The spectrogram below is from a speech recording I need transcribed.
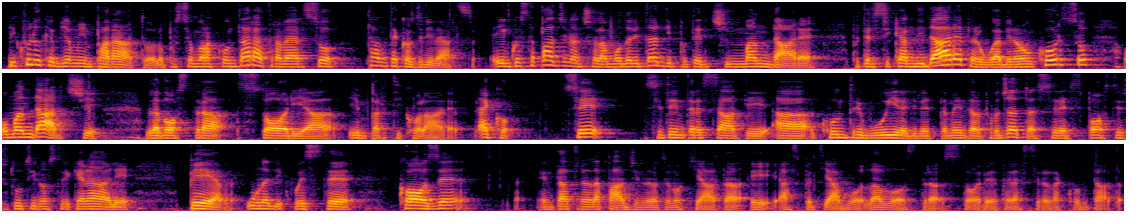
di quello che abbiamo imparato. Lo possiamo raccontare attraverso tante cose diverse. E in questa pagina c'è la modalità di poterci mandare, potersi candidare per un webinar o un corso o mandarci la vostra storia in particolare. Ecco, se siete interessati a contribuire direttamente al progetto, a essere esposti su tutti i nostri canali per una di queste cose, entrate nella pagina, date un'occhiata e aspettiamo la vostra storia per essere raccontata.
